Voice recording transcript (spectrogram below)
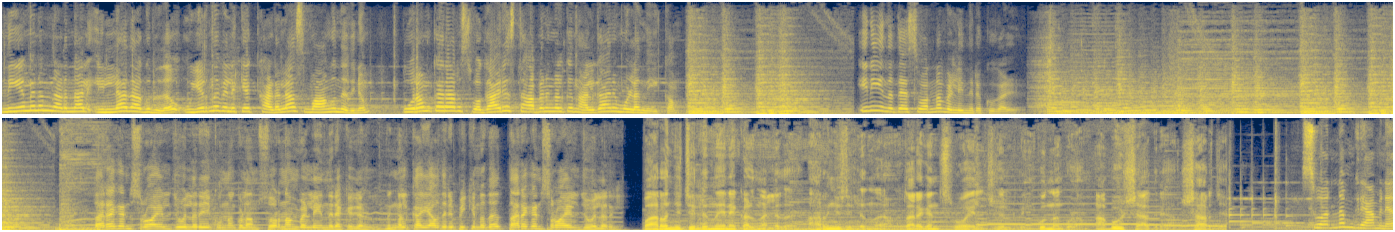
നിയമനം നടന്നാൽ ഇല്ലാതാകുന്നത് ഉയർന്ന വിലയ്ക്ക് കടലാസ് വാങ്ങുന്നതിനും പുറം കരാർ സ്വകാര്യ സ്ഥാപനങ്ങൾക്ക് നൽകാനുമുള്ള നീക്കം. ഇനി ഇന്നത്തെ സ്വർണ വെള്ളി നിരക്കുകൾ. തരകൻസ് റോയൽ ജുവലറി കുന്നംകുളം സ്വർണം വെള്ളി നിരക്കുകൾ നിങ്ങൾക്കായി അവതരിപ്പിക്കുന്നത് തരകൻസ് റോയൽ ജുവലറി പറഞ്ഞു ചെല്ലുന്നതിനേക്കാൾ നല്ലത് അറിഞ്ഞു ചെല്ലുന്നതാണ് Tharakans royal jewellery Kunnamkulam. Abu Shagara Sharjah. സ്വർണം ഗ്രാമിന്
